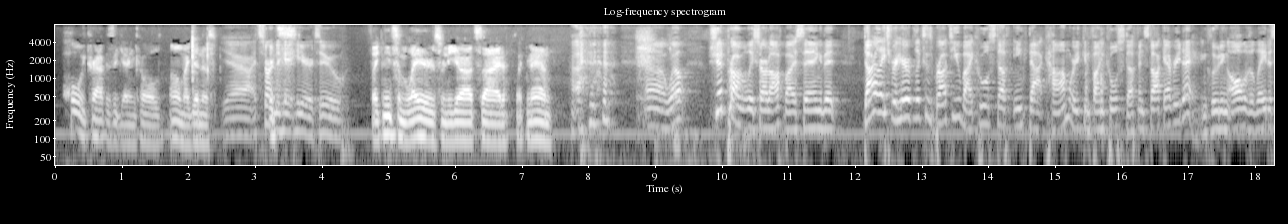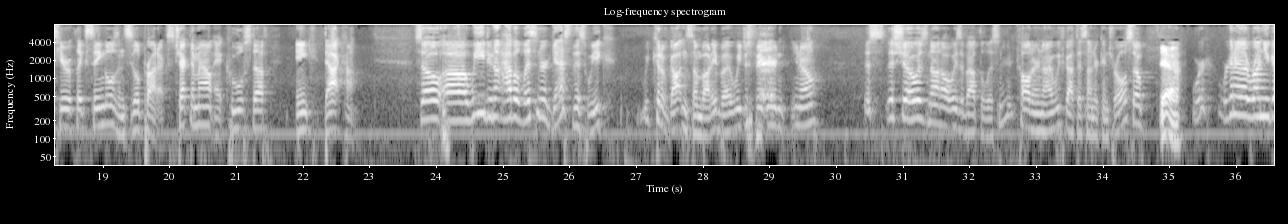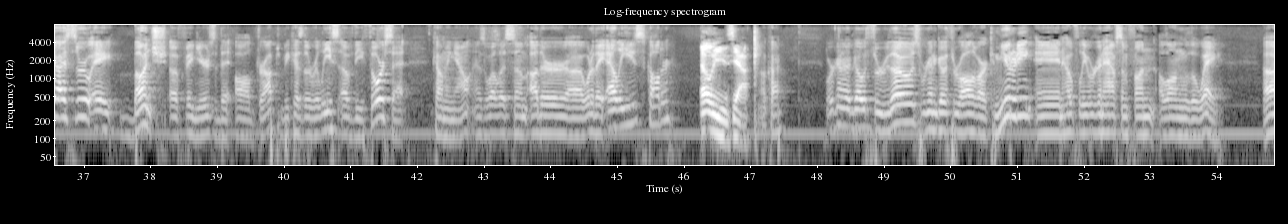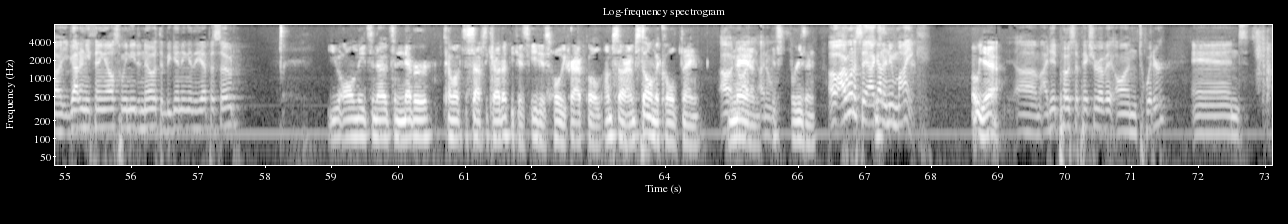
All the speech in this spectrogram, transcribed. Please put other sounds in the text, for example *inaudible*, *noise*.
Holy crap, is it getting cold? Oh my goodness. Yeah, it's starting to hit here too. It's like you need some layers when you go outside. It's like, man, *laughs* uh, well, should probably start off by saying that Dial H for HeroClix is brought to you by CoolStuffInc.com, where you can find cool stuff in stock every day, including all of the latest HeroClix singles and sealed products. Check them out at CoolStuffInc.com. So uh, we do not have a listener guest this week. We could have gotten somebody, but we just figured, you know, this this show is not always about the listener. Calder and I, we've got this under control. So yeah. we're we're gonna run you guys through a bunch of figures that all dropped because the release of the Thor set coming out, as well as some other uh, what are they LEs Calder? LEs, yeah. Okay. We're gonna go through those. We're gonna go through all of our community, and hopefully we're gonna have some fun along the way. Uh, you got anything else we need to know at the beginning of the episode? You all need to know to never come up to South Dakota because it is holy crap cold. I'm sorry, I'm still on the cold thing. Oh no, man, I, I don't. it's freezing. Oh, I want to say I got a new mic. Oh yeah. Um, I did post a picture of it on Twitter, and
